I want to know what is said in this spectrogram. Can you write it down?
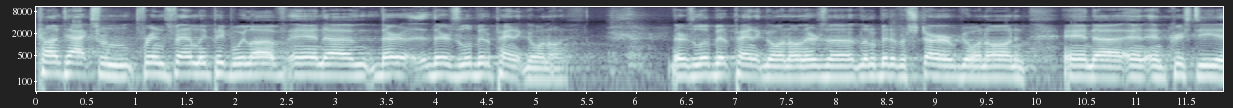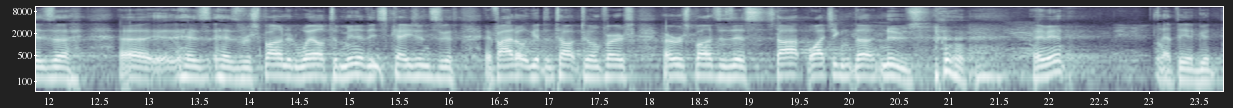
contacts from friends, family, people we love, and um, there, there's a little bit of panic going on. there's a little bit of panic going on. There's a little bit of a stir going on, and and uh, and, and Christy is, uh, uh, has has responded well to many of these occasions. If, if I don't get to talk to him first, her response is this: "Stop watching the news." Amen. That'd be a good.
